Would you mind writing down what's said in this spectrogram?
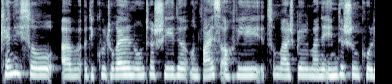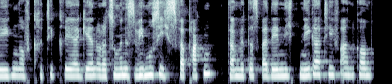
kenne ich so äh, die kulturellen Unterschiede und weiß auch, wie zum Beispiel meine indischen Kollegen auf Kritik reagieren oder zumindest, wie muss ich es verpacken, damit das bei denen nicht negativ ankommt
